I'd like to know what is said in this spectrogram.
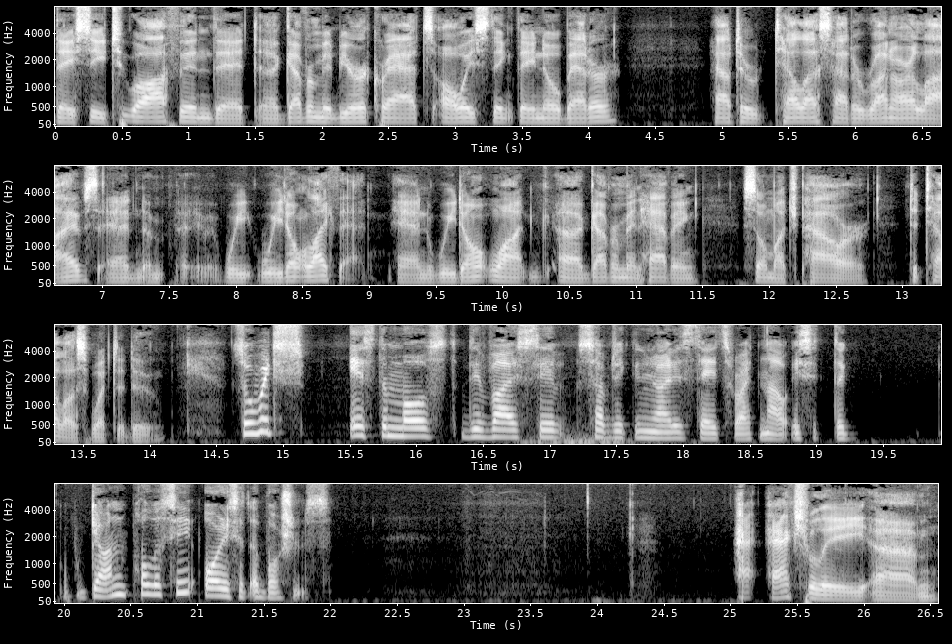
they see too often that uh, government bureaucrats always think they know better how to tell us how to run our lives, and um, we we don't like that, and we don't want uh, government having so much power to tell us what to do. So, which is the most divisive subject in the United States right now? Is it the gun policy or is it abortions? Actually, um,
